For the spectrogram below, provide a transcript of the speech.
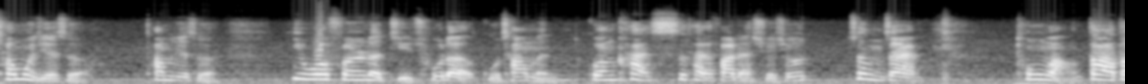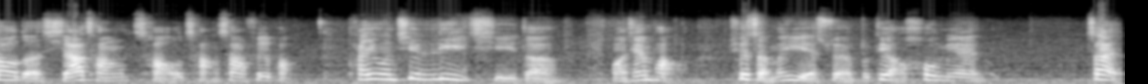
瞠目结舌，瞠目结舌，一窝蜂地挤出了谷仓门，观看事态的发展。雪球正在通往大道的狭长草场上飞跑，他用尽力气地往前跑，却怎么也甩不掉后面在。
